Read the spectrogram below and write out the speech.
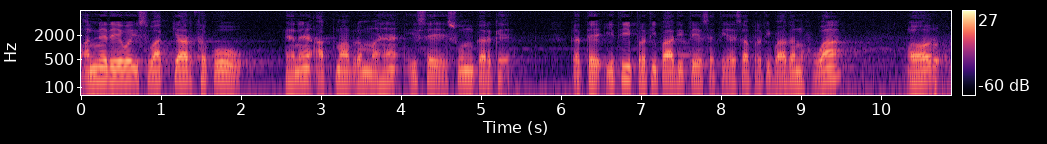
अन्य देव इस वाक्यार्थ को यानी आत्मा ब्रह्म है, इसे सुन करके कहते, इति प्रतिपादित सती। ऐसा प्रतिपादन हुआ और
